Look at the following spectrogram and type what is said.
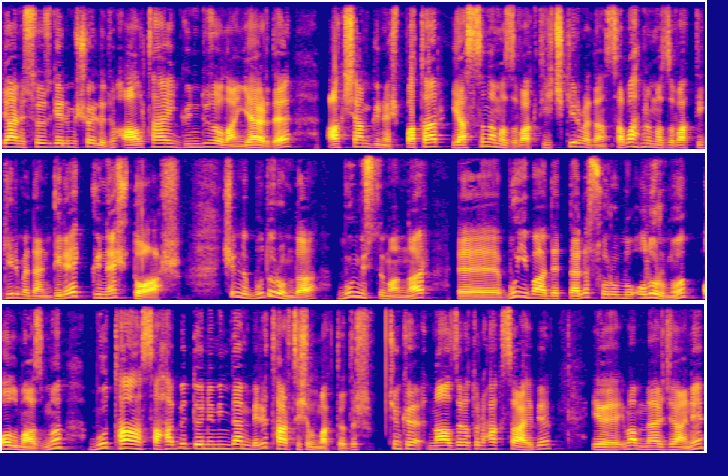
Yani söz gelimi şöyle düşün. 6 ay gündüz olan yerde akşam güneş batar, yatsı namazı vakti hiç girmeden, sabah namazı vakti girmeden direkt güneş doğar. Şimdi bu durumda bu Müslümanlar e, bu ibadetlerle sorumlu olur mu, olmaz mı? Bu ta sahabe döneminden beri tartışılmaktadır. Çünkü Nazıratul Hak sahibi e, İmam Mercani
